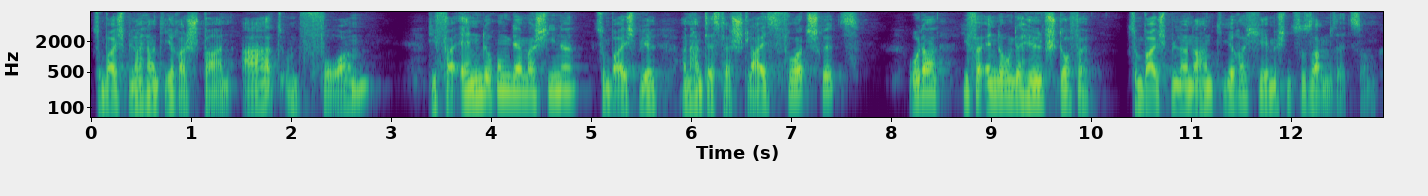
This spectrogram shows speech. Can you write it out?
zum Beispiel anhand ihrer Spanart und Form, die Veränderung der Maschine, zum Beispiel anhand des Verschleißfortschritts oder die Veränderung der Hilfsstoffe, zum Beispiel anhand ihrer chemischen Zusammensetzung.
